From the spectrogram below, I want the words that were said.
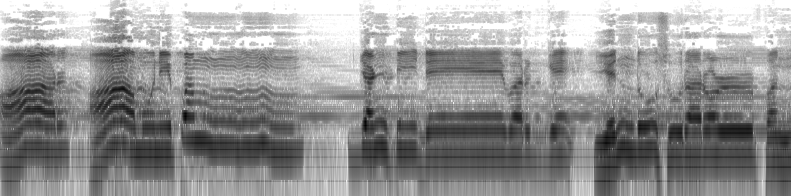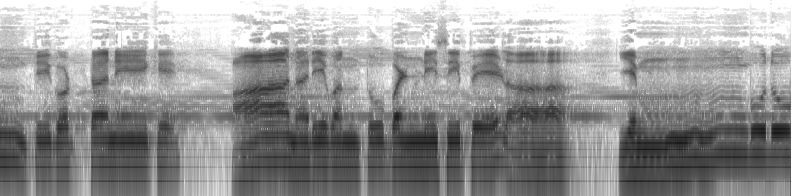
ಆರ್ ಆ ಮುನಿಪಂ. ಜಂಟಿ ದೇವರ್ಗೆ ಎಂದು ಸುರರೊಳ್ ಪಂಕ್ತಿಗೊಟ್ಟನೇಕೆ ಆ ನರಿವಂತು ಬಣ್ಣಿಸಿ ಪೇಳ ಎಂಬುದು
